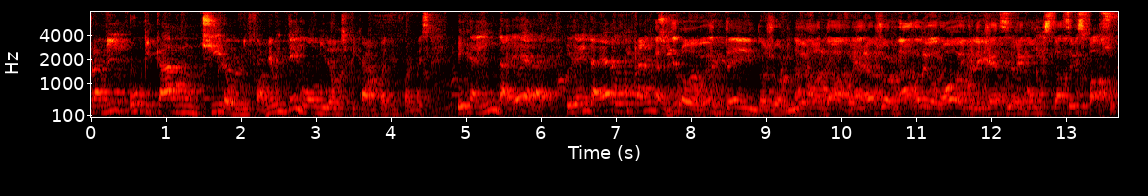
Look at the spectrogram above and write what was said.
Pra mim, o Picard não tira o uniforme. Eu entendo o almirante Picard não tá de uniforme, mas ele ainda era, ele ainda era o Picard É, antigo. de novo, eu entendo a jornada, né? né? a jornada do herói, que ele quer se reconquistar seu espaço.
